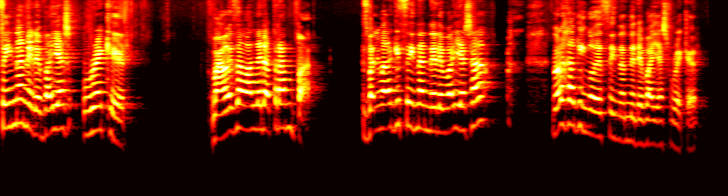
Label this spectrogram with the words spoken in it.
zein da nere bias wrecker? Ba, ez da baldera trampa. Ez baldin badakit zein da nere biasa, nola jakingo dut zein da nere bias wrecker?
